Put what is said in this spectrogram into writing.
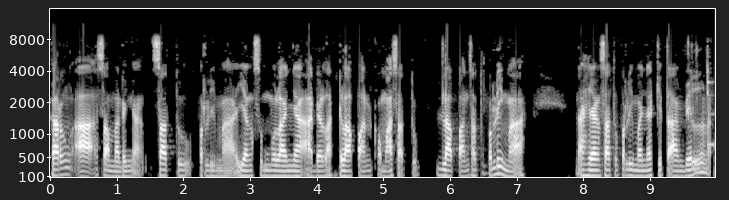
Karung A sama dengan 1 per 5 yang semulanya adalah 8,1 81 per 5 Nah, yang 1 per 5-nya kita ambil. Nah,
